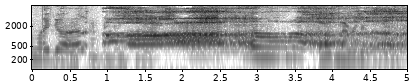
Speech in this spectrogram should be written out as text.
my god. Oh. So I'll never do that again.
